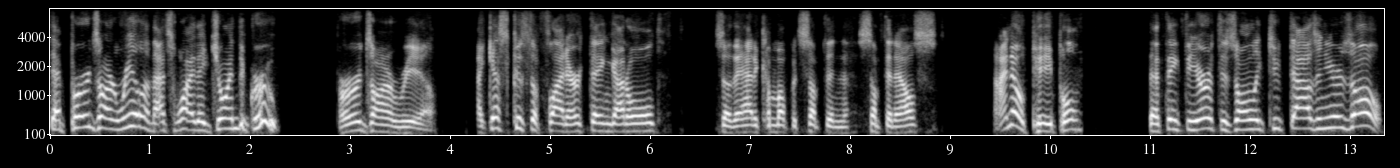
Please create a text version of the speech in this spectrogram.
that birds aren't real. And that's why they joined the group. Birds aren't real. I guess because the flat earth thing got old. So they had to come up with something something else. I know people that think the earth is only 2,000 years old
